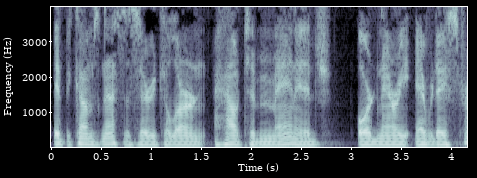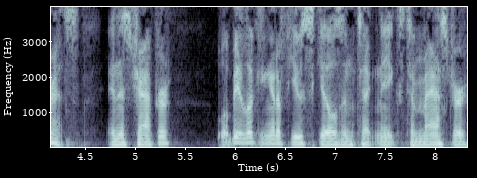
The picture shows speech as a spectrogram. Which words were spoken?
it becomes necessary to learn how to manage ordinary everyday stress. In this chapter, we'll be looking at a few skills and techniques to master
